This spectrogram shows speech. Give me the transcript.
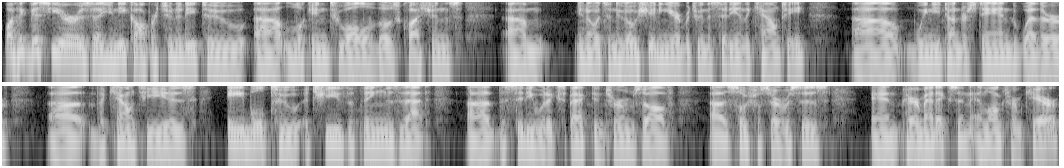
Well, I think this year is a unique opportunity to uh, look into all of those questions. Um, you know, it's a negotiating year between the city and the county. Uh, we need to understand whether uh, the county is able to achieve the things that uh, the city would expect in terms of uh, social services and paramedics and, and long term care.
